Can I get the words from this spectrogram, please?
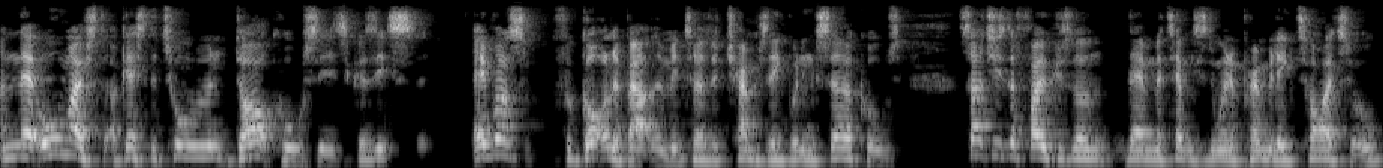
and they're almost, I guess, the tournament dark horses because it's everyone's forgotten about them in terms of Champions League winning circles. Such is the focus on them attempting to win a Premier League title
